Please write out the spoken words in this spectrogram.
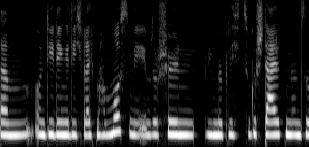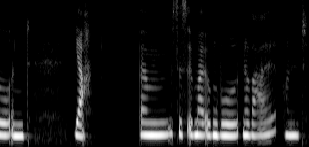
ähm, und die Dinge, die ich vielleicht machen muss, mir eben so schön wie möglich zu gestalten und so. Und ja, ähm, es ist immer irgendwo eine Wahl. Und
